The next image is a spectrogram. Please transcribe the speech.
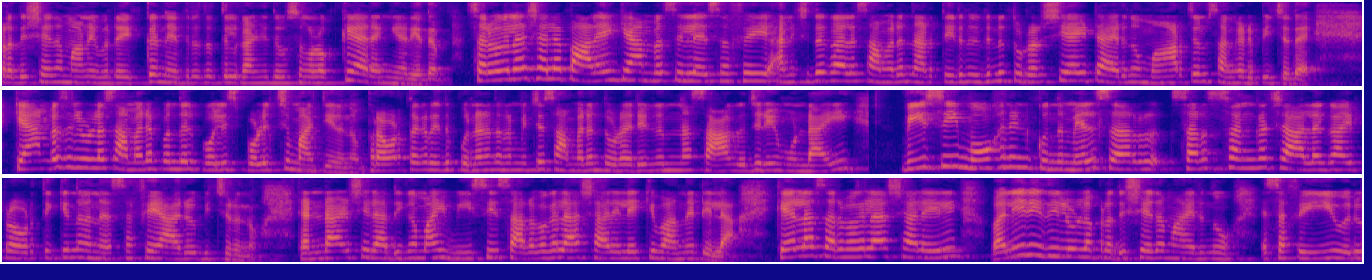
പ്രതിഷേധമാണ് ഇവരുടെയൊക്കെ നേതൃത്വത്തിൽ കഴിഞ്ഞ ദിവസങ്ങളൊക്കെ അരങ്ങേറിയത്. സർവകലാശാല പാളയം ക്യാമ്പസിൽ എസ് എഫ് ഐ അനിശ്ചിതകാല സമരം നടത്തിയിരുന്നു. ഇതിന് തുടർച്ചയായിട്ടായിരുന്നു മാർച്ചും സംഘടിപ്പിച്ചത്. ക്യാമ്പസിലുള്ള സമരപ്പന്തൽ പോലീസ് പൊളിച്ചു മാറ്റിയിരുന്നു. പ്രവർത്തകർ ഇത് പുനർനിർമ്മിച്ച് സമരം തുടരുന്ന സാഹചര്യവും ഉണ്ടായി. V C Mohanan Kunnummel sir സർസംഘചാലകായി പ്രവർത്തിക്കുന്നുവെന്ന് എസ് എഫ് ഐ ആരോപിച്ചിരുന്നു. രണ്ടാഴ്ചയിലധികമായി വി സി സർവകലാശാലയിലേക്ക് വന്നിട്ടില്ല. കേരള സർവകലാശാലയിൽ വലിയ രീതിയിലുള്ള പ്രതിഷേധമായിരുന്നു എസ് എഫ് ഐ ഒരു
